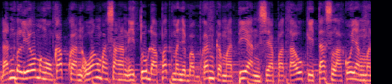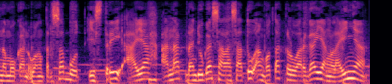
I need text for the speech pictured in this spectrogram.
Dan beliau mengungkapkan uang basangan itu dapat menyebabkan kematian siapa tahu kita selaku yang menemukan uang tersebut istri, ayah, anak dan juga salah satu anggota keluarga yang lainnya.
